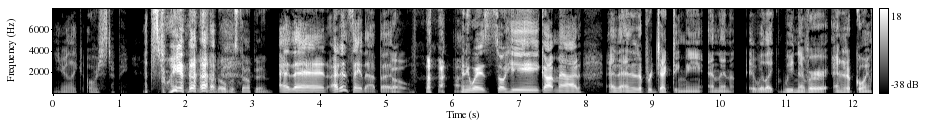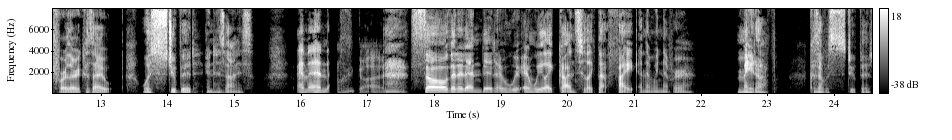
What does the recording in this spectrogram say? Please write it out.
you're like overstepping at this point." Mm, not overstepping. And then I didn't say that, but Oh. anyways, so he got mad and then ended up rejecting me. And then it would like we never ended up going further because I was stupid in his eyes. And then Oh my god. so then it ended and we and we like got into like that fight and then we never made up because I was stupid.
